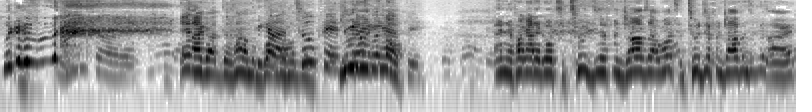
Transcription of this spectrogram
Look at his. and I got this on the He button. got a two. You wouldn't even he know. And if I gotta go to two different jobs at once, and two different job interviews, all right.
